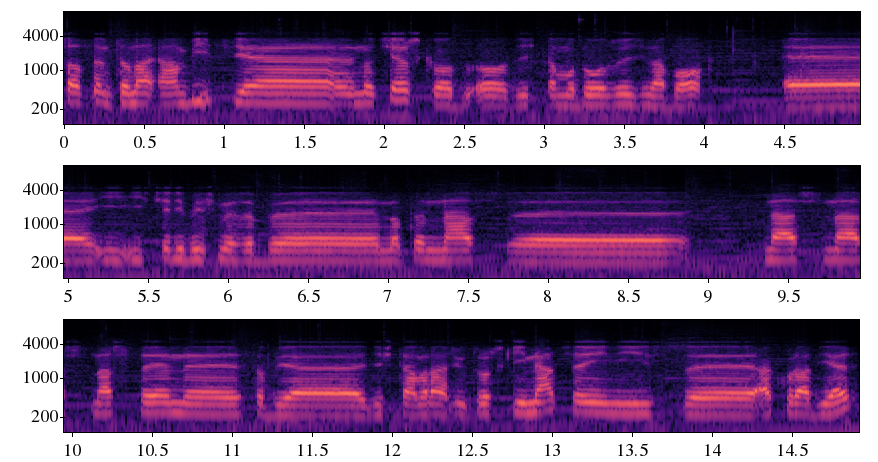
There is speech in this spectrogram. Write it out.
czasem te ambicje no ciężko o, gdzieś tam odłożyć na bok i, i chcielibyśmy, żeby no ten nasz, e, nasz, nasz, nasz syn e, sobie gdzieś tam radził troszkę inaczej niż e, akurat jest.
